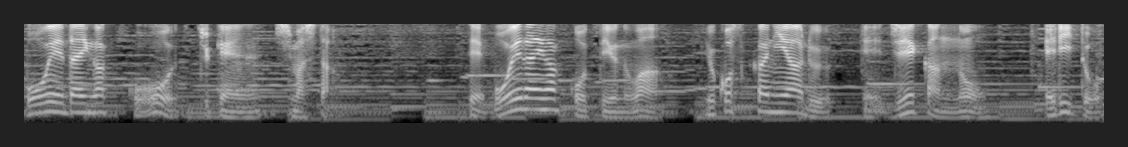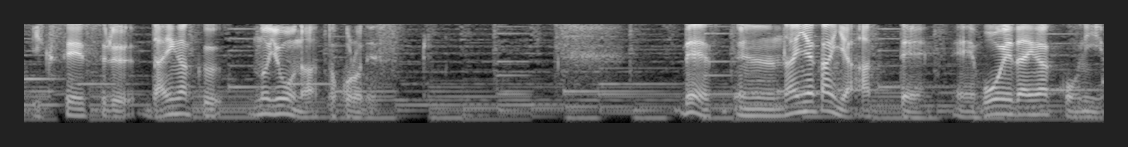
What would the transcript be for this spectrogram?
防衛大学校を受験しました。で防衛大学校っていうのは横須賀にある自衛官のエリートを育成する大学のようなところです。で、なんやかんやあって、防衛大学校に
